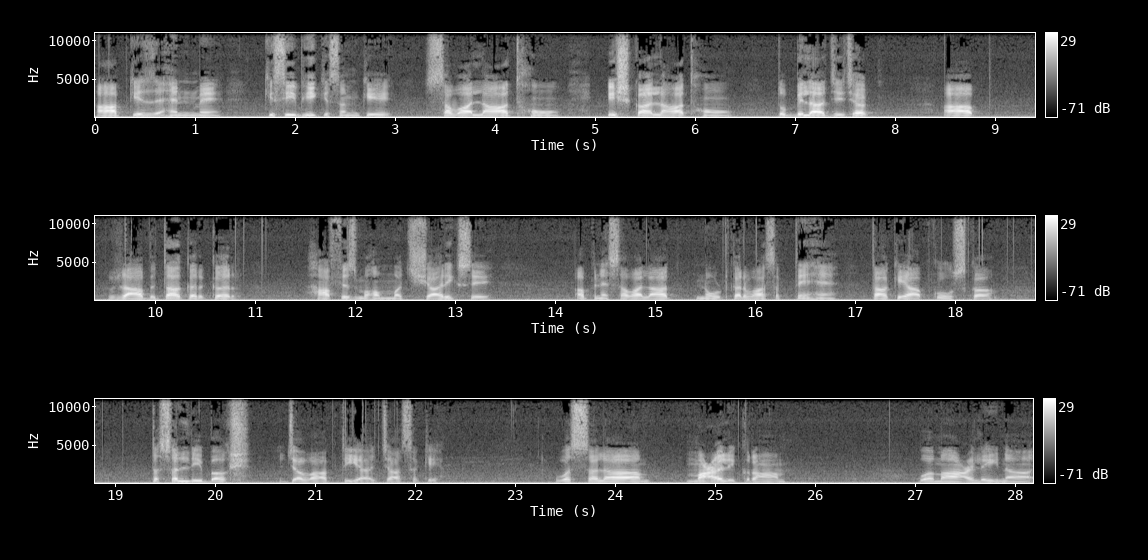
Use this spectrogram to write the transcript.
آپ کے ذہن میں کسی بھی قسم کے سوالات ہوں، اشکالات ہوں، تو بلا جھجک آپ رابطہ کر کر حافظ محمد شارق سے اپنے سوالات نوٹ کروا سکتے ہیں تاکہ آپ کو اس کا تسلی بخش جواب دیا جا سکے۔ والسلام مع الاکرام وما علینا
